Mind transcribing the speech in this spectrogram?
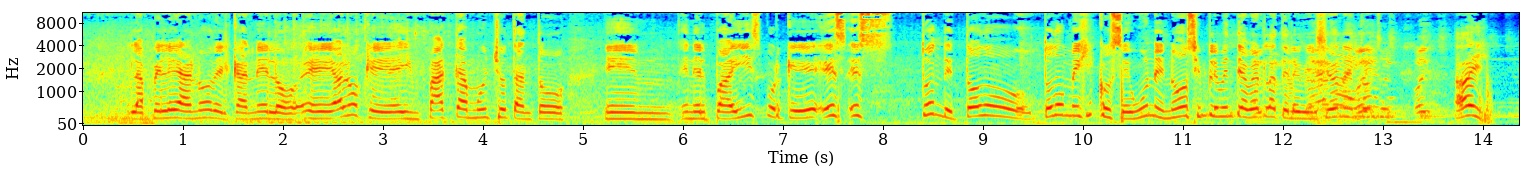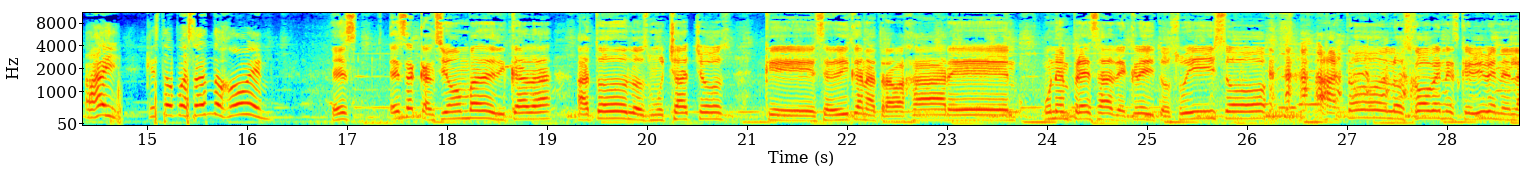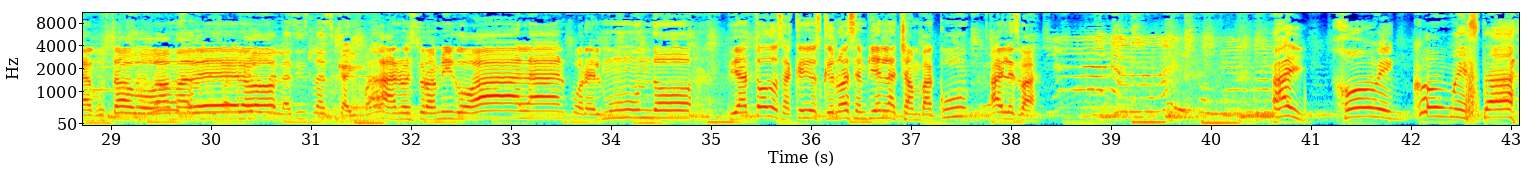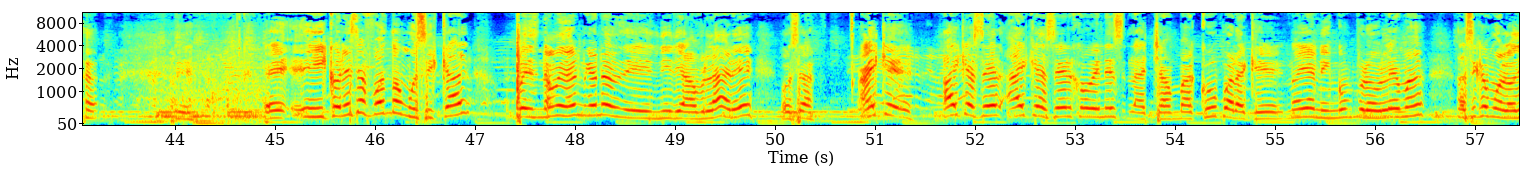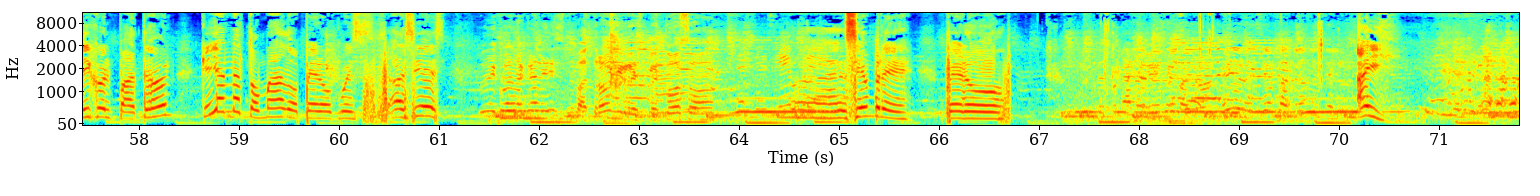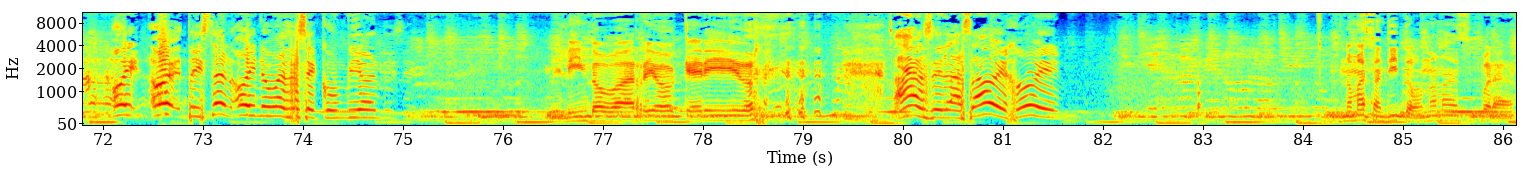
la pelea, ¿no? Del Canelo. Eh, algo que impacta mucho tanto en, en el país porque es, es donde todo, todo México se une, ¿no? Simplemente a ver la televisión, entonces... ¡Ay! ¡Ay! ¿Qué está pasando, joven? Es, esa canción va dedicada a todos los muchachos que se dedican a trabajar en una empresa de crédito suizo, a todos los jóvenes que viven en la Gustavo Amadero, De las Islas Caimán. a nuestro amigo Alan por el mundo y a todos aquellos que no hacen bien la chambacú, ahí les va. ¡Ay! Joven, ¿cómo está? Eh, y con ese fondo musical, pues no me dan ganas de, ni de hablar, ¿eh? O sea, hay que, hay que hacer, hay que hacer, jóvenes, la chambacú para que no haya ningún problema. Así como lo dijo el patrón, que ya anda tomado, pero pues así es. Tú de cuando acá le dices patrón y respetuoso. Ah, siempre, pero... ¡Ay! Hoy, hoy, Tristán, hoy nomás ese cumbión, dice. Mi lindo barrio querido. Ah, se la sabe, joven. No más tantito, nada más para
